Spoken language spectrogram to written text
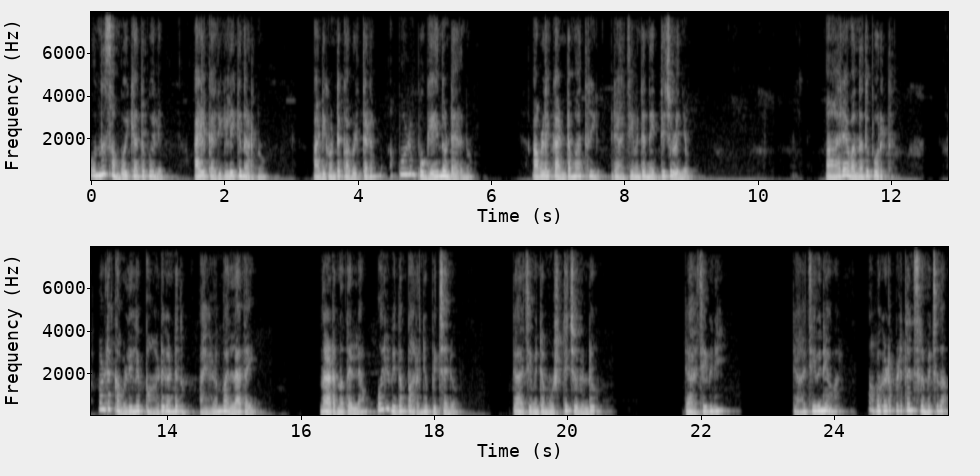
ഒന്നും സംഭവിക്കാത്ത പോലെ അയാൾ കരികിലേക്ക് നടന്നു. അടികൊണ്ട കവിൾത്തടം അപ്പോഴും പുകയുന്നുണ്ടായിരുന്നു. അവളെ കണ്ട മാത്രയിൽ രാജീവിന്റെ നെറ്റി ചുളിഞ്ഞു. ആരാ വന്നത് പുറത്ത്? അവളുടെ കവിളിലെ പാട് കണ്ടതും അയാളും വല്ലാതായി. നടന്നതെല്ലാം ഒരുവിധം പറഞ്ഞൊപ്പിച്ചനു. രാജീവിന്റെ മുഷ്ടി ചുരുണ്ടു. രാജീവിനെ രാജീവിനെ അവർ അപകടപ്പെടുത്താൻ ശ്രമിച്ചതാ.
